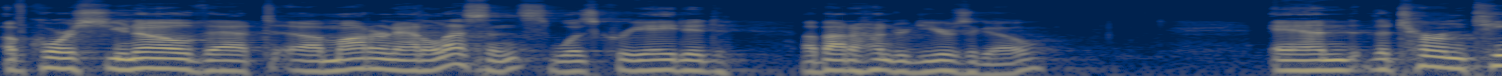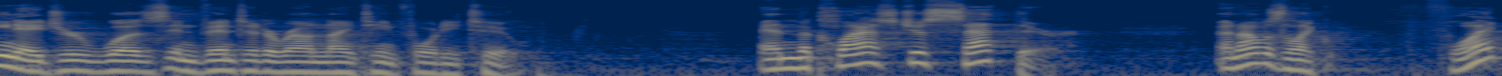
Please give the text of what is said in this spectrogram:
of course, you know that uh, modern adolescence was created about 100 years ago, and the term teenager was invented around 1942. And the class just sat there. And I was like, What?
